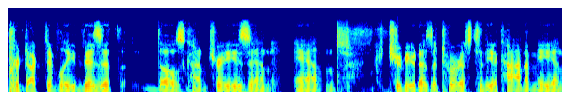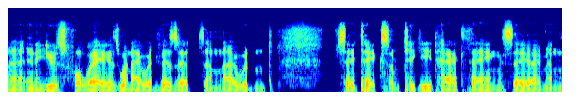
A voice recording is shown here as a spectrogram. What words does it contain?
productively visit those countries and and contribute as a tourist to the economy in a in a useful way is when I would visit and I wouldn't say take some ticky tack thing say I'm in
